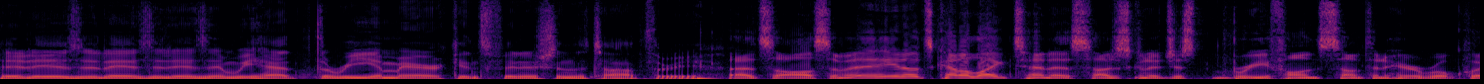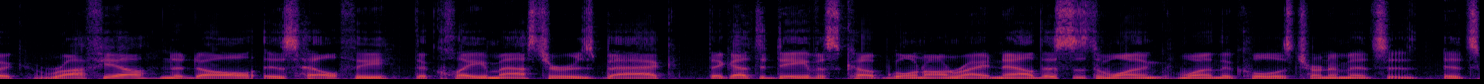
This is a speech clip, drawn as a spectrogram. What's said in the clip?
It is, it is, it is, and we had three Americans finish in the top three. That's awesome. And, you know, it's kind of like tennis. I'm just going to just brief on something here real quick. Rafael Nadal is healthy. The Clay Master is back. They got the Davis Cup going on right now. This is the one one of the coolest tournaments. It's, it's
